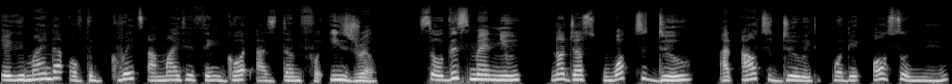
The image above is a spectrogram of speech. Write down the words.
a reminder of the great and mighty thing God has done for Israel. So this men knew not just what to do and how to do it, but they also knew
